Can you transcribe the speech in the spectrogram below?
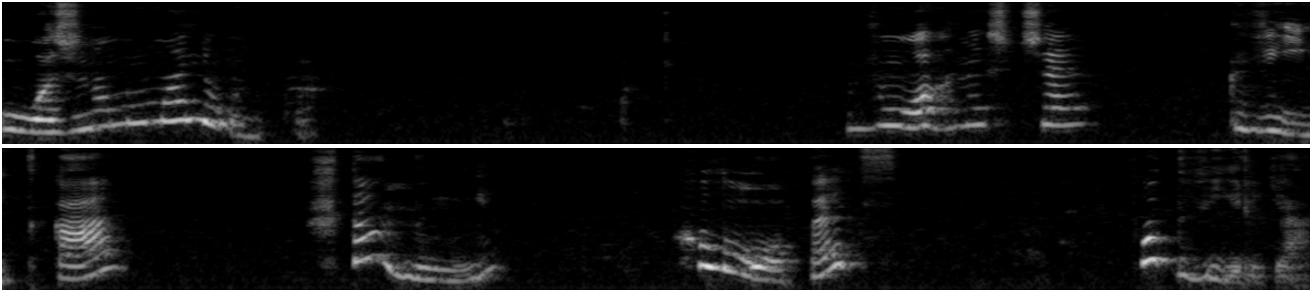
кожному малюнку. Вогнище, квітка, штани, хлопець, подвір'я.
